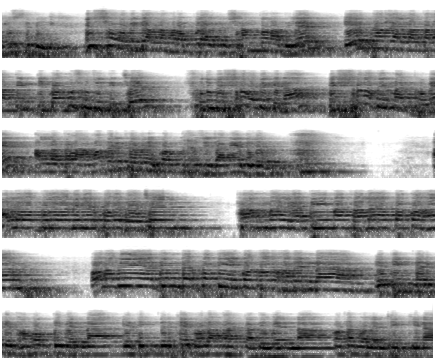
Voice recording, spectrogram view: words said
উপস্থিতি, বিশ্বনবীকে আল্লাহ রাব্বুল আলামিন সান্ত্বনা দিলেন, এরপরে আল্লাহ তাআলা তিনটি কর্মসূচি দিচ্ছেন, শুধু বিশ্বনবীকে না, বিশ্বনবীর মাধ্যমে আল্লাহ তাআলা আমাদেরকেও এই কর্মসূচি জানিয়ে দিলেন। আল্লাহ রাব্বুল আলামিনের পরে বলছেন, ফাম্মাল ইয়াতীমা ফালা তাকহার। ও নবী প্রতি কঠোর হবেন না, এতিমদেরকে ধমক দিবেন না এতিমদেরকে গলা ধাক্কা দিবেন না কথা বলেন ঠিক কিনা?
